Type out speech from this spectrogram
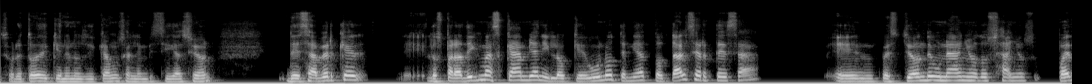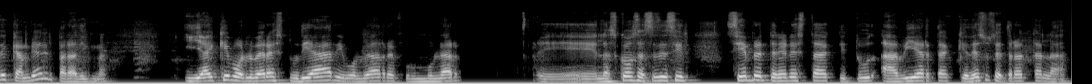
sobre todo de quienes nos dedicamos a la investigación, de saber que eh, los paradigmas cambian y lo que uno tenía total certeza en cuestión de un año o dos años puede cambiar el paradigma y hay que volver a estudiar y volver a reformular eh, las cosas. Es decir, siempre tener esta actitud abierta, que de eso se trata la,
